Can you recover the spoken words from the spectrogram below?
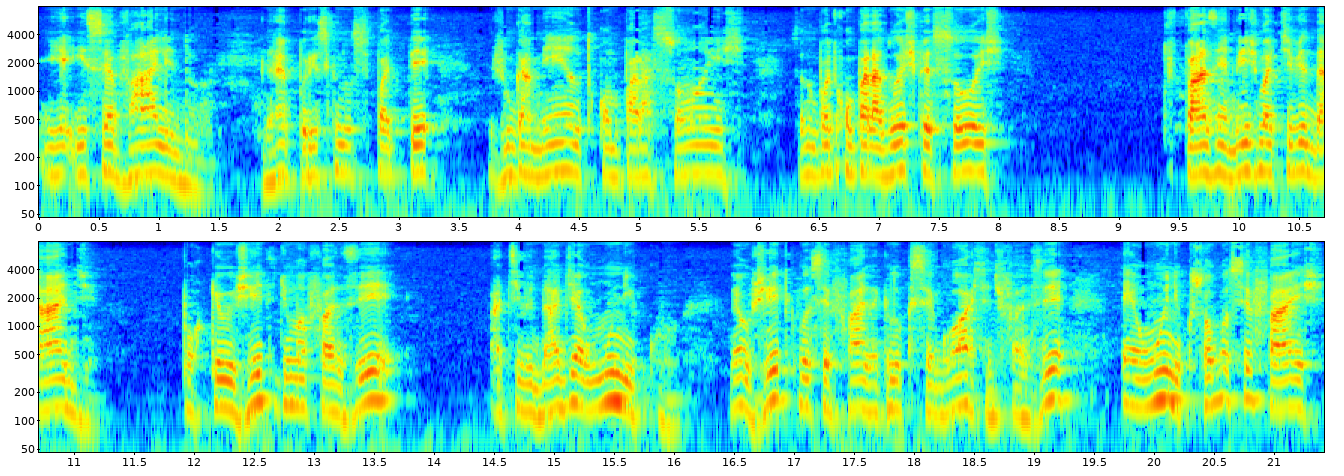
E isso é válido, né? Por isso que não se pode ter julgamento, comparações. Você não pode comparar duas pessoas que fazem a mesma atividade, porque o jeito de uma fazer atividade é único. Né? O jeito que você faz aquilo que você gosta de fazer é único, só você faz.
